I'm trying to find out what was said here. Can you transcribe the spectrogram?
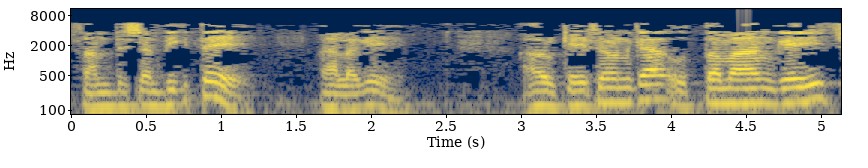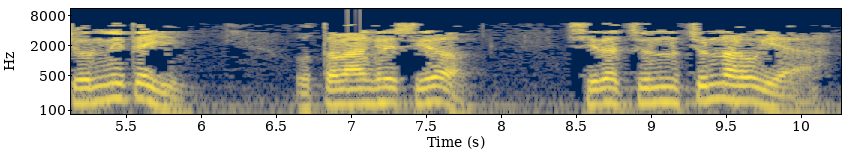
संदृश्य दिखते वहाँ लगे। और कैसे उनका? उत्तमांग ही चूर्णित ही। उत्तमांग सिर सिर चूर्ण चूर्ण हो गया।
